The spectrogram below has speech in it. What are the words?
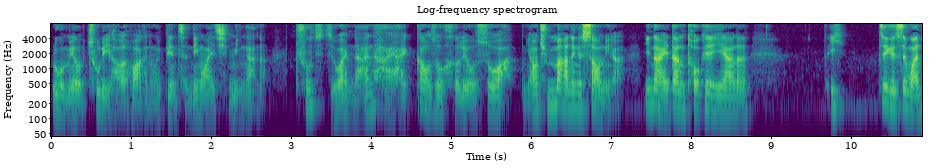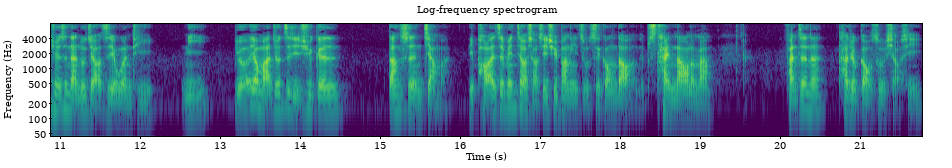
如果没有处理好的话，可能会变成另外一起命案了。除此之外，男孩还告诉河流说啊，你要去骂那个少女啊，你哪一档偷 K 呀呢？咦，这个是完全是男主角这些问题，你。有，要么就自己去跟当事人讲嘛。你跑来这边叫小溪去帮你主持公道，你不是太孬了吗？反正呢，他就告诉小溪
